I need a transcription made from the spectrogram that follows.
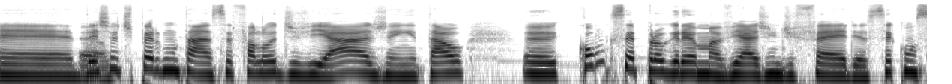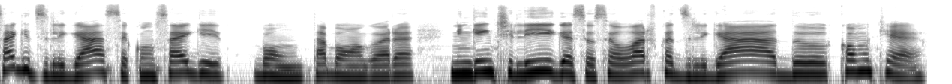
É, é. Deixa eu te perguntar, você falou de viagem e tal. Uh, como que você programa a viagem de férias? Você consegue desligar? Você consegue. Bom, tá bom, agora ninguém te liga, seu celular fica desligado. Como que é?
